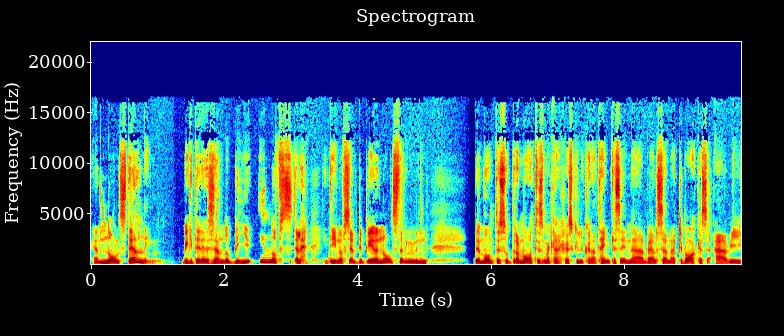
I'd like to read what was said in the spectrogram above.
en nollställning. Vilket det sen då blir inofficiellt, eller inte inofficiellt, det blev en nollställning, men den var inte så dramatisk som man kanske skulle kunna tänka sig. När väl sen är tillbaka så är vi,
